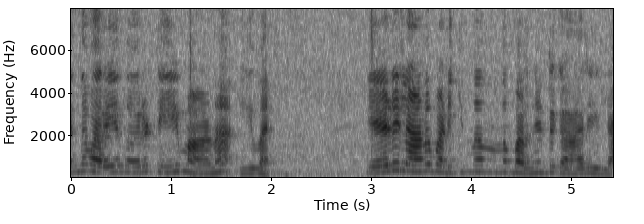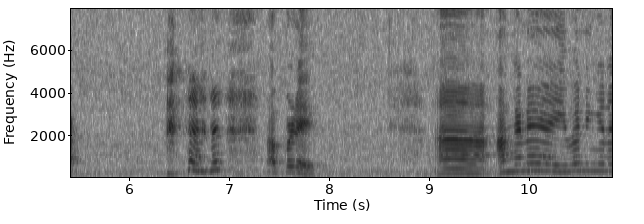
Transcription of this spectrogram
എന്ന് പറയുന്ന ഒരു ടീമാണ് ഇവൻ. ഏഴിലാണ് പഠിക്കുന്നതെന്നൊന്നും പറഞ്ഞിട്ട് കാര്യമില്ല. അപ്പോഴേ അങ്ങനെ ഇവൻ ഇങ്ങനെ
